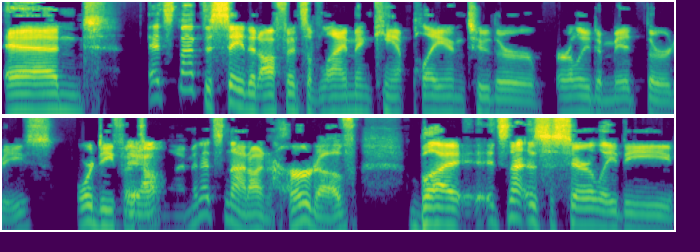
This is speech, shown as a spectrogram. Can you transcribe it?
And it's not to say that offensive linemen can't play into their early to mid 30s or defensive yeah. linemen. It's not unheard of, but it's not necessarily the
